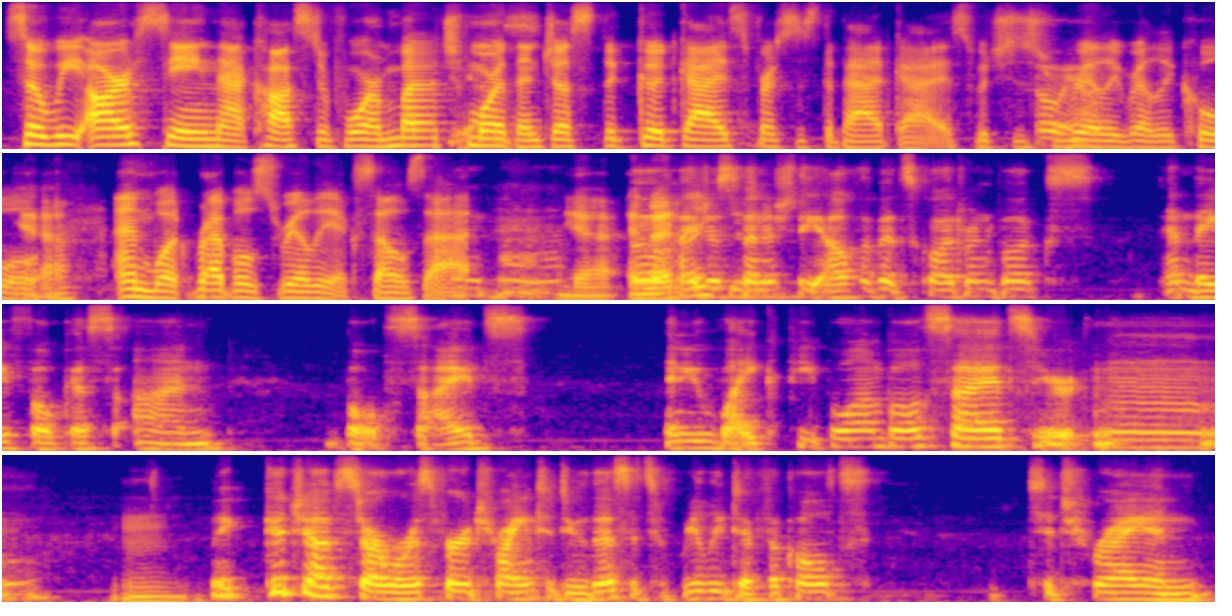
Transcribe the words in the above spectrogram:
So we are seeing that cost of war much more than just the good guys versus the bad guys, which is Oh, yeah. really, really cool. Yeah. And what Rebels really excels at. Mhm. Yeah. Oh, And I just finished the Alphabet Squadron books, and they focus on both sides, and you like people on both sides. You're mm, Mm, like, good job, Star Wars, for trying to do this. It's really difficult to try and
